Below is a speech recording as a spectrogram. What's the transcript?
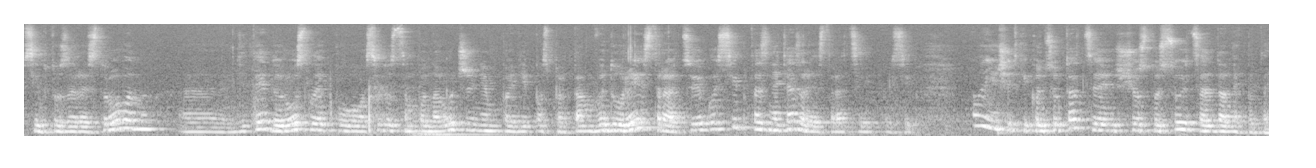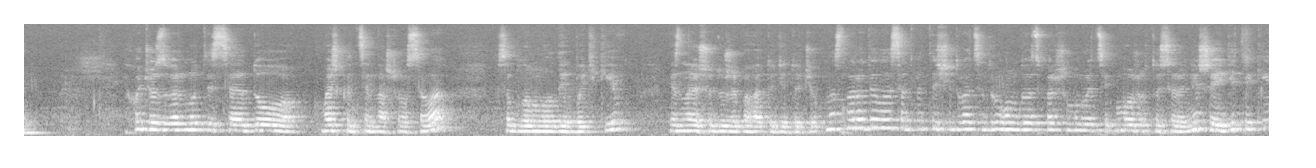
всім, хто зареєстровано, е, дітей, дорослих по свідоцтвам по народженням, по паспортам, веду реєстрацію осіб та зняття з реєстрації осіб. І інші такі консультації, що стосуються даних питань. Хочу звернутися до мешканців нашого села, особливо молодих батьків. Я знаю, що дуже багато діточок у нас народилося в 2022-2021 році. Може хтось раніше, і діти, які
